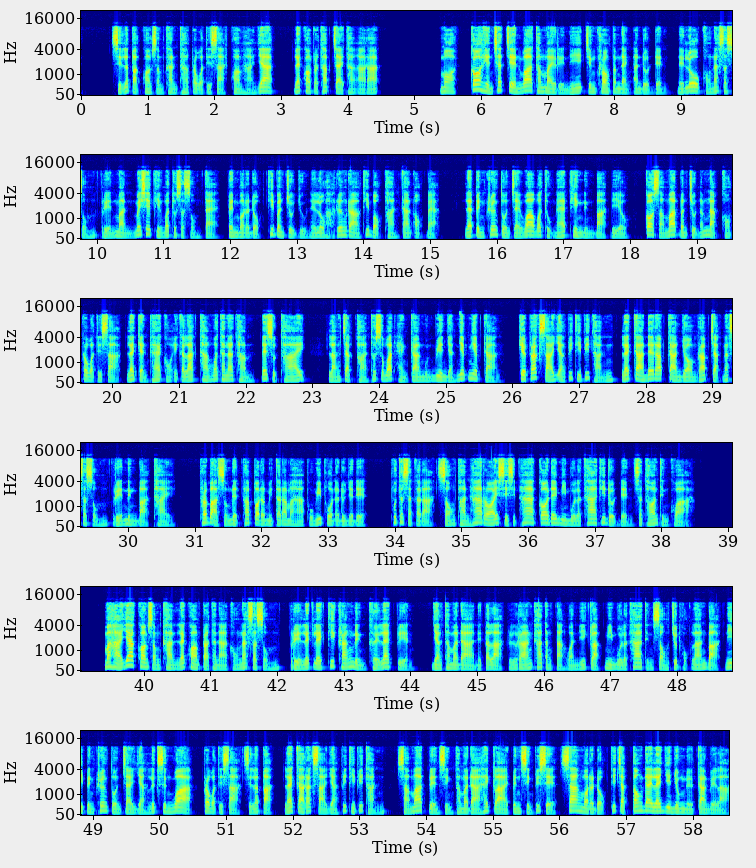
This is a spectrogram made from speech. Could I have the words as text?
ศิลปะความสำคัญทางประวัติศาสตร์ความหายาก และความประทับใจทางอารักษ์มอดก็เห็นชัดเจนว่าทำไมเหรียญนี้จึงครองตำแหน่งอันโดดเด่นในโลกของนักสะสมเหรียญมันไม่ใช่เพียงวัตถุสะสม แต่เป็นมรดกที่บรรจุอยู่ในโลหะเรื่องราวที่บอกผ่านการออกแบบ และเป็นเครื่องตวนใจว่าวัตถุแม้เพียงหนึ่งบาทเดียว ก็สามารถบรรจุน้ำหนักของประวัติศาสตร์และแก่นแท้ของเอกลักษณ์ทางวัฒนธรรมได้สุดท้าย หลังจากผ่านทศวรรษแห่งการหมุนเวียนอย่างเงียบๆการเก็บรักษาอย่างพิถีพิถัน และการได้รับการยอมรับจากนักสะสมเหรียญหนึ่งบาทไทย พระบาทสมเด็จพระปรมินทรมหาภูมิพลอดุลยเดชพุทธศักราช 2545 ก็ได้มีมูลค่าที่โดดเด่นสะท้อนถึงความมหายากความสำคัญและความปรารถนาของนักสะสมเหรียญเล็ก ๆ ที่ครั้งหนึ่งเคยแลกเปลี่ยน อย่างธรรมดาในตลาดหรือร้านค้าต่างๆ วันนี้กลับมีมูลค่าถึง 2.6 ล้านบาท นี่เป็นเครื่องตวนใจอย่างลึกซึ้งว่า ประวัติศาสตร์ ศิลปะ และการรักษาอย่างพิถีพิถัน สามารถเปลี่ยนสิ่งธรรมดาให้กลายเป็นสิ่งพิเศษ สร้างมรดกที่จับต้องได้และยืนยงเหนือการเวลา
